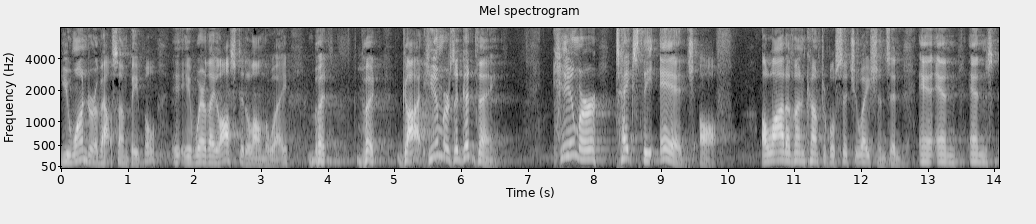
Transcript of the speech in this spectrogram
You wonder about some people where they lost it along the way, but, but God, humor is a good thing. Humor takes the edge off a lot of uncomfortable situations and, and, and,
